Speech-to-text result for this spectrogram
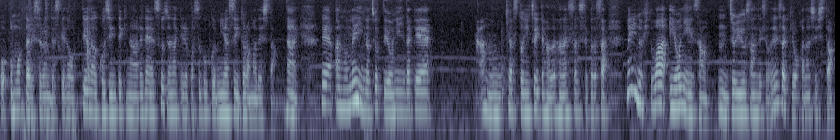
を思ったりするんですけどっていうのが個人的なあれでそうじゃなければすごく見やすいドラマでした。はい、であのメインのちょっと4人だけあのキャストについて話させてください。メインの人はイオニーさん、うん、女優さんですよね。さっきお話しした。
